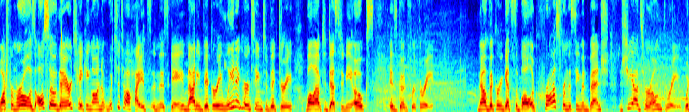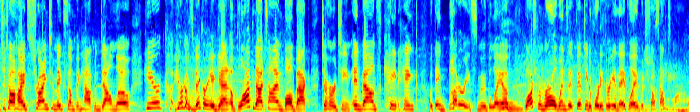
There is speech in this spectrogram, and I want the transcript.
Washburn Rural is also there taking on Wichita Heights in this game. Maddie Vickery leading her team to victory. Ball out to Destiny Oaks is good for three. Now Vickery gets the ball across from the Seaman bench, and she adds her own three. Wichita Heights trying to make something happen down low. Here, here comes Vickery again, a block that time, ball back to her team. Inbounds, Kate Hink with a buttery smooth layup. Ooh. Washburn Rural wins it 50 to 43, and they play Wichita South tomorrow.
